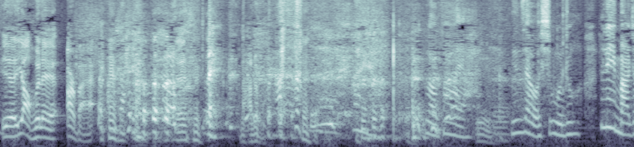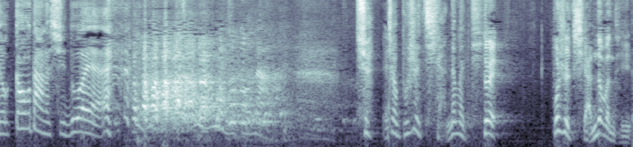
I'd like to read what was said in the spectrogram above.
也要回来二百，来拿着吧。老爸呀，您在我心目中立马就高大了许多耶。那就高大。去，这不是钱的问题。对，不是钱的问题，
